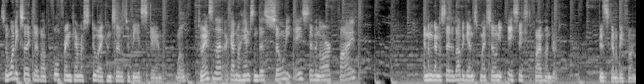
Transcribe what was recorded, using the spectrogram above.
So what exactly about full frame cameras do I consider to be a scam? Well, to answer that I got my hands on this Sony a7R V and I'm gonna set it up against my Sony a6500. This is gonna be fun.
